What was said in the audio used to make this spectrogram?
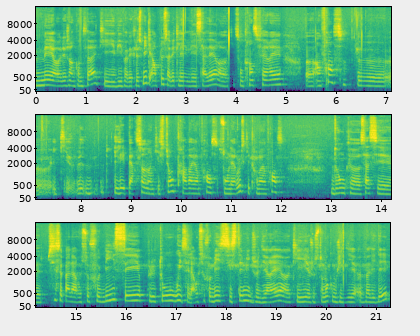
mais euh, les gens comme ça qui vivent avec le SMIC et en plus avec les, salaires euh, qui sont transférés euh, en France. les personnes en question travaillent en France, sont les Russes qui travaillent en France. Donc ça, c'est si c'est pas la russophobie, c'est plutôt oui, c'est la russophobie systémique, je dirais, qui est justement, comme je dis, validée.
